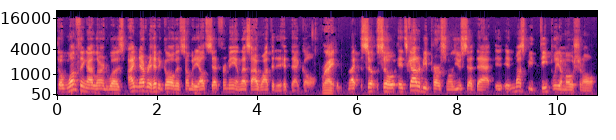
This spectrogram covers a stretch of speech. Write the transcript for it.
the one thing I learned was I never hit a goal that somebody else set for me unless I wanted to hit that goal. right Right. So so it's got to be personal. You said that it, it must be deeply emotional,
